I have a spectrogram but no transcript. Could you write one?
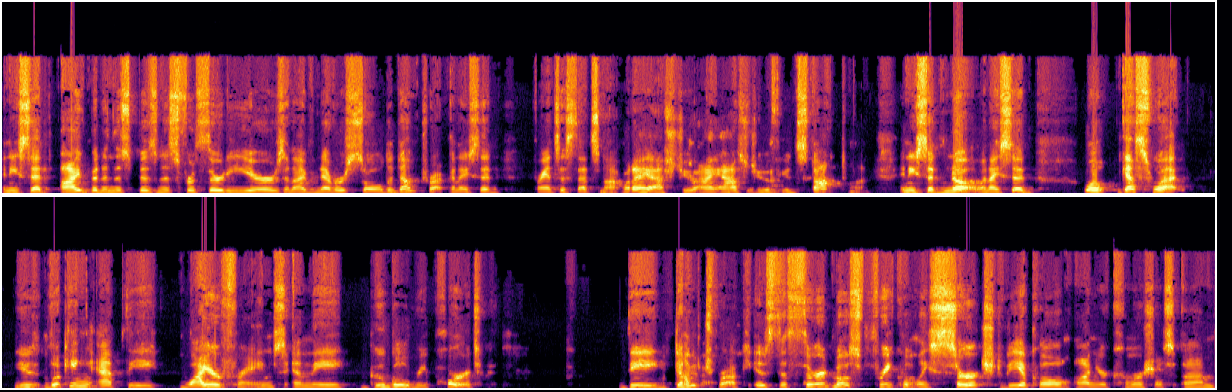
And he said, I've been in this business for 30 years and I've never sold a dump truck. And I said, Francis, that's not what I asked you. I asked you if you'd stocked one. And he said, No. And I said, well, guess what? You looking at the wireframes and the Google report, the dump truck is the third most frequently searched vehicle on your commercial um,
